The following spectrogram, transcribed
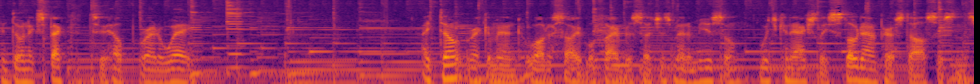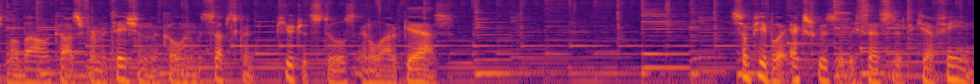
and don't expect it to help right away. I don't recommend water soluble fibers such as Metamucil, which can actually slow down peristalsis in the small bowel and cause fermentation in the colon with subsequent putrid stools and a lot of gas. Some people are exquisitely sensitive to caffeine,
